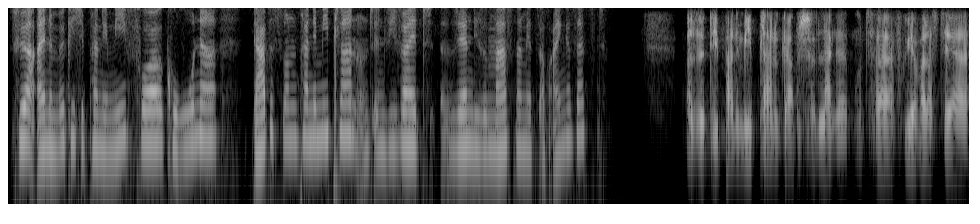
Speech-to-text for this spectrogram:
für eine mögliche Pandemie vor Corona Gab es so einen Pandemieplan und inwieweit werden diese Maßnahmen jetzt auch eingesetzt? Also die Pandemieplanung gab es schon lange. Und zwar früher war das der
